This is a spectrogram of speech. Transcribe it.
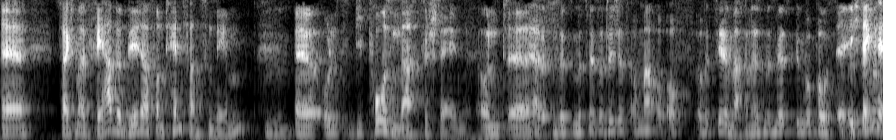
äh, sag ich mal, Werbebilder von Tänzern zu nehmen äh, und die Posen nachzustellen. Und äh, Mhm. Ja, das müssen wir, jetzt, müssen wir jetzt natürlich jetzt auch mal off offiziell machen. ne? Das müssen wir jetzt irgendwo posten. Das Ich denke,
